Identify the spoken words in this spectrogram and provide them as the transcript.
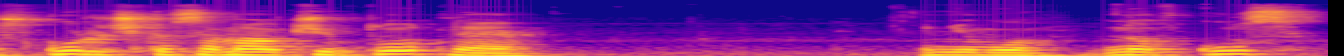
Шкурочка сама очень плотная у него, но вкус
